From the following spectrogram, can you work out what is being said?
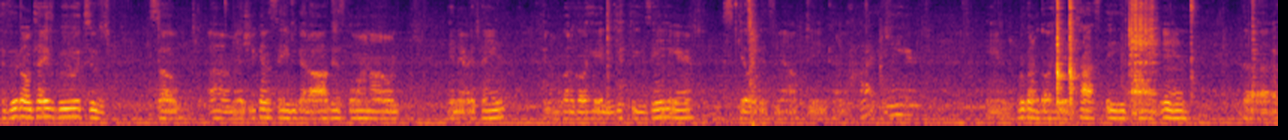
Because it's to taste good too. So, um, as you can see, we got all this going on and everything. And I'm to go ahead and get these in here. Skillet is now being kind of hot in here. And we're to go ahead and toss these all in the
